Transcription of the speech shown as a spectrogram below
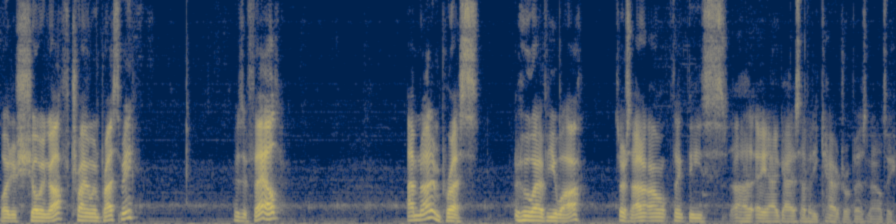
Or just showing off, trying to impress me? Has it failed? I'm not impressed, whoever you are. Seriously, I don't, I don't think these uh, AI guys have any character or personality.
